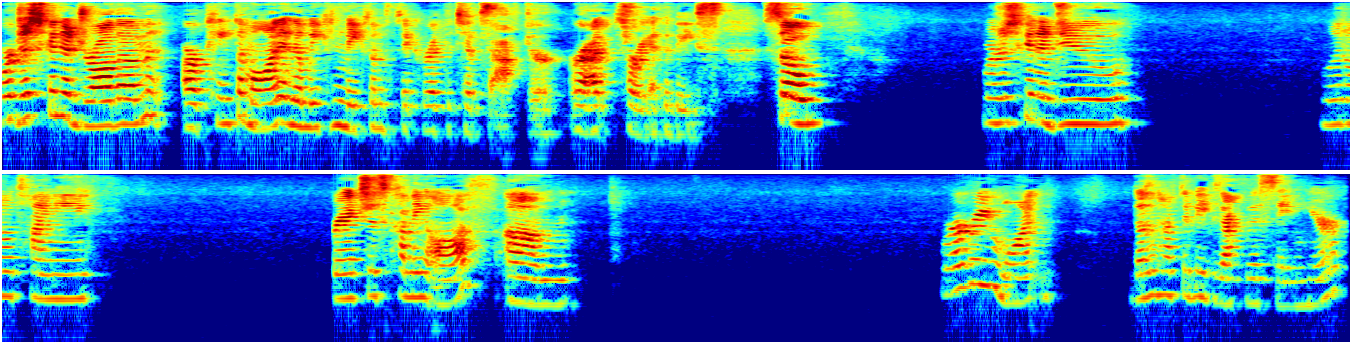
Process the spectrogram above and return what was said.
We're just going to draw them or paint them on and then we can make them thicker at the tips after, or at, sorry, at the base. So we're just going to do little tiny branches coming off. Um, wherever you want. It doesn't have to be exactly the same here.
